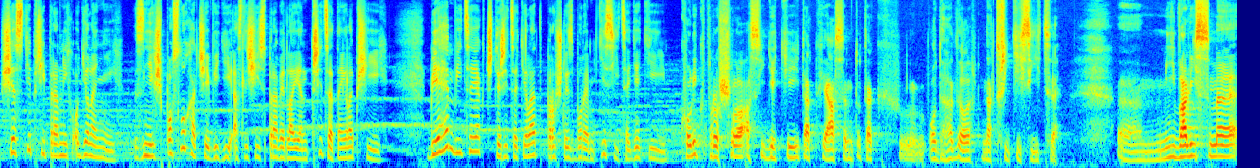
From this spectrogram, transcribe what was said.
v šesti přípravných odděleních, z nichž posluchači vidí a slyší zpravidla jen 30 nejlepších. Během více jak 40 let prošly sborem tisíce dětí. Kolik prošlo asi dětí, tak já jsem to tak hm, odhadl na tři tisíce. Ehm, mývali jsme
